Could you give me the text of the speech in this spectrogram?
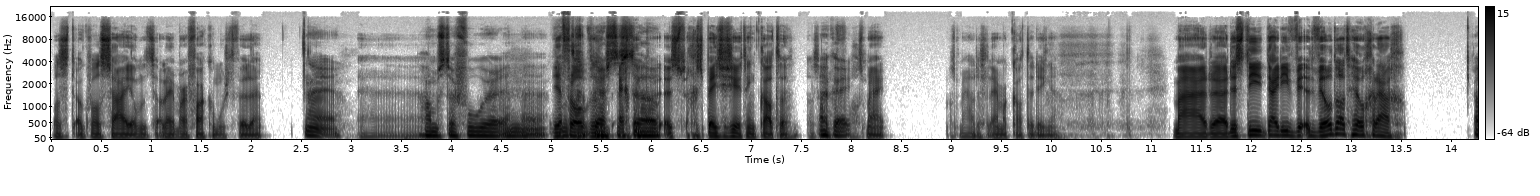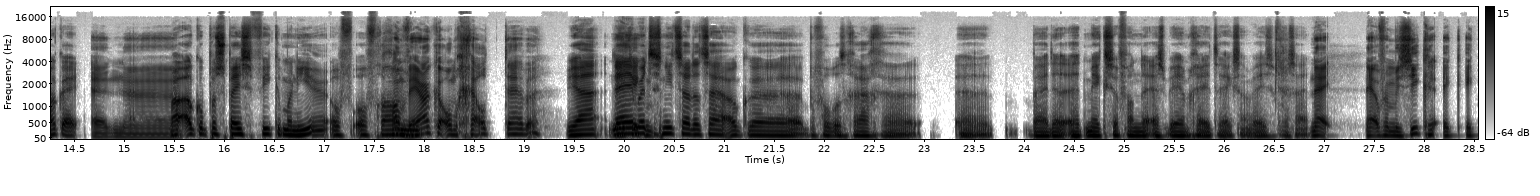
was het ook wel saai omdat ze alleen maar vakken moest vullen. Nou ja, Eh, hamstervoer en ja, vooral het was echt een, gespecialiseerd in katten. Oké. Volgens mij, volgens mij hadden ze alleen maar katten dingen. Maar dus die, nee, die wi- wil dat heel graag. Oké, En maar ook op een specifieke manier? Of, of gewoon... gewoon werken om geld te hebben. Ja, nee, ik- maar het is niet zo dat zij ook eh, bijvoorbeeld graag eh, eh, bij de, het mixen van de SBMG-tracks aanwezig wil zijn. Nee, nee over muziek. Ik, ik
